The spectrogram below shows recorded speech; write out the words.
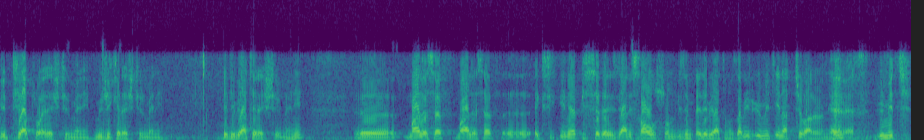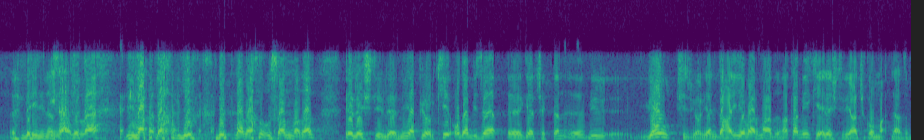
bir tiyatro eleştirmeni, müzik eleştirmeni, edebiyat eleştirmeni e, maalesef maalesef e, eksikliğini hep hissederiz. Yani sağ olsun bizim edebiyatımızda bir Ümit İnatçı var örneğin. Evet. Ümit e, beynine sağlık İnatla. inatla bıkmadan, usanmadan eleştirilerini yapıyor ki o da bize e, gerçekten e, bir yol çiziyor. Yani daha iyiye varma adına tabii ki eleştiriye açık olmak lazım.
